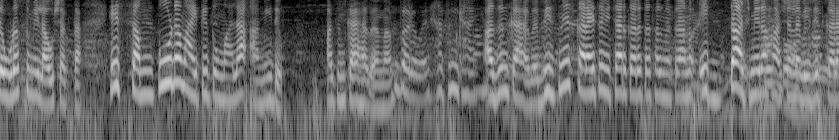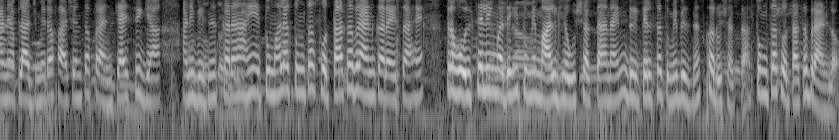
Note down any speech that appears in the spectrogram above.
तेवढंच तुम्ही लावू शकता हे संपूर्ण माहिती तुम्हाला आम्ही देऊ. अजून काय हवं आहे मॅम बरोबर अजून काय? अजून काय हवं बिझनेस करायचा विचार करत असाल मित्रांनो एकदा अजमेरा फॅशनला व्हिजिट करा आणि आपल्या अजमेरा फॅशनचा फ्रँचायसी घ्या आणि बिझनेस करा. नाही तुम्हाला तुमचा स्वतःचा ब्रँड करायचा आहे तर होलसेलिंगमध्येही तुम्ही माल घेऊ शकता आणि रिटेलचा तुम्ही बिझनेस करू शकता. तुमचा स्वतःचा ब्रँड लाव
